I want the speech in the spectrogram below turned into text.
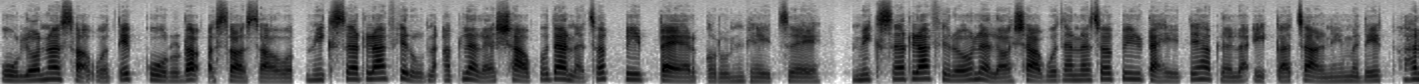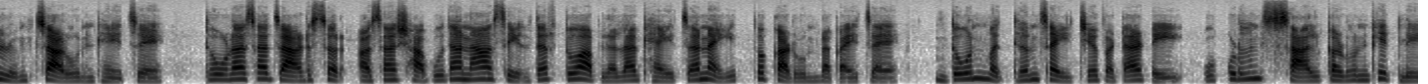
ओलं नसावं, ते कोरडं असं असावं. मिक्सरला फिरून आपल्याला शाबुदानाचं पीठ तयार करून घ्यायचंय. मिक्सरला फिरवलेलं साबुदाण्याचं पीठ आहे ते आपल्याला एका चाळणीमध्ये घालून चाळून घ्यायचंय. थोडासा जाडसर असा साबुदाणा असेल तर तो आपल्याला घ्यायचा नाही, तो काढून टाकायचा आहे. दोन मध्यम साईजचे बटाटे उकडून साल काढून घेतले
